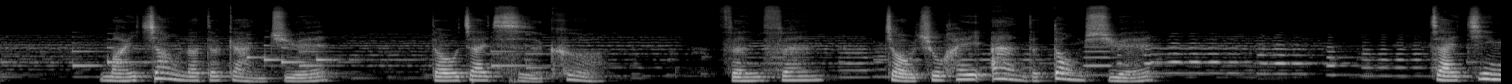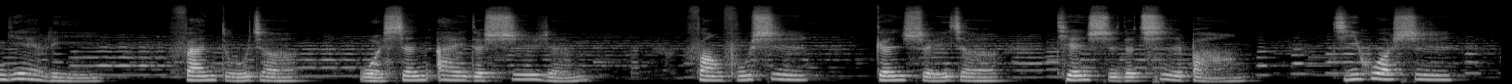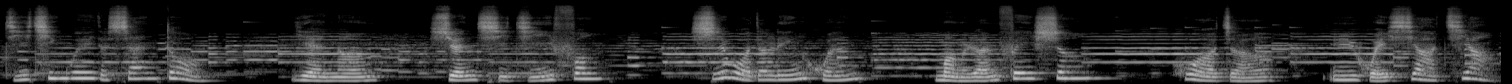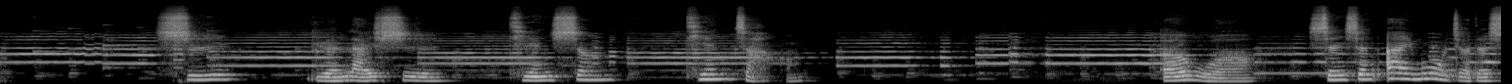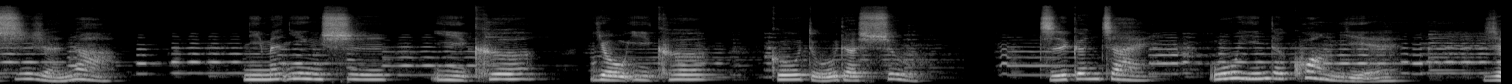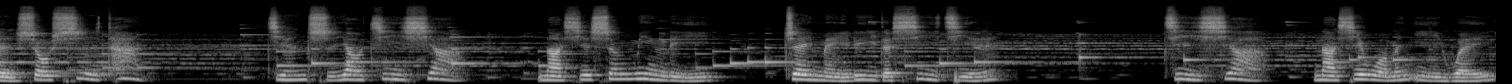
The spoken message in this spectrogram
埋葬了的感觉。都在此刻纷纷走出黑暗的洞穴，在静夜里翻读着我深爱的诗人，仿佛是跟随着天使的翅膀，即或是极轻微的煽动，也能。掀起疾风，使我的灵魂猛然飞升，或者迂回下降。诗原来是天生天长，而我深深爱慕着的诗人啊，你们应是。一棵又一棵孤独的树，植根在无垠的旷野，忍受试探，坚持要记下那些生命里最美丽的细节，记下那些我们以为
